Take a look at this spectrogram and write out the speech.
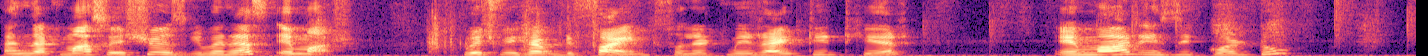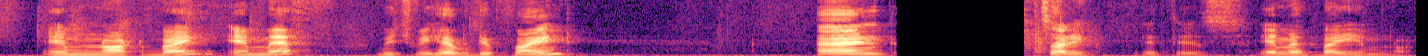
and that mass ratio is given as mr which we have defined. So, let me write it here mr is equal to m naught by mf which we have defined and sorry it is mf by m naught.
